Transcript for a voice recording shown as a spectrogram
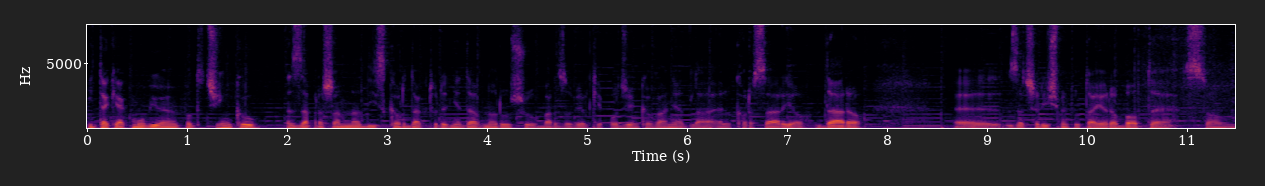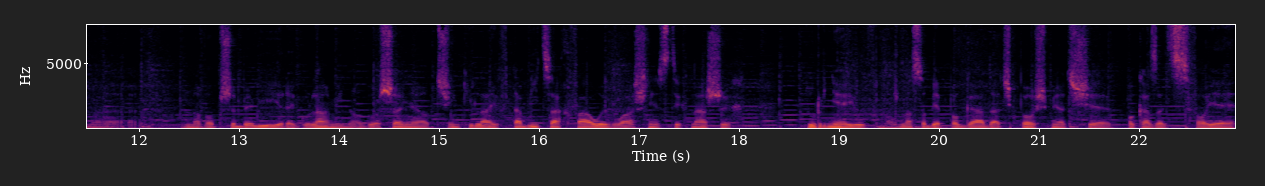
I tak jak mówiłem w odcinku, zapraszam na Discorda, który niedawno ruszył. Bardzo wielkie podziękowania dla El Corsario, Daro. E, zaczęliśmy tutaj robotę, są e, nowo przybyli, regulamin, ogłoszenia, odcinki live, tablica chwały właśnie z tych naszych turniejów. Można sobie pogadać, pośmiać się, pokazać swoje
